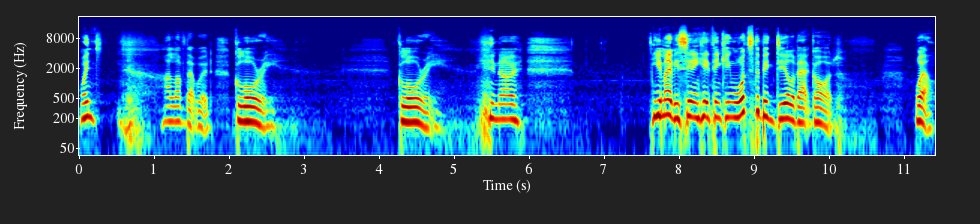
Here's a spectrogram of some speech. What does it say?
When I love that word, glory. Glory. You know, you may be sitting here thinking, what's the big deal about God? Well,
